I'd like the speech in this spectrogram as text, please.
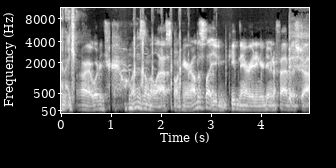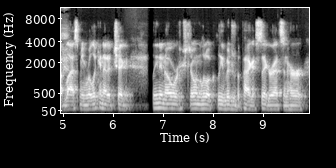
And I, All right, what you, what is on the last one here? I'll just let you keep narrating. You're doing a fabulous job. Last meme, we're looking at a chick leaning over, showing a little cleavage with a pack of cigarettes and her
